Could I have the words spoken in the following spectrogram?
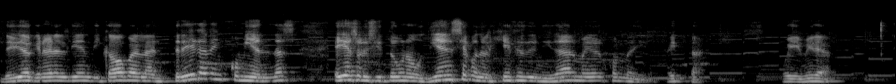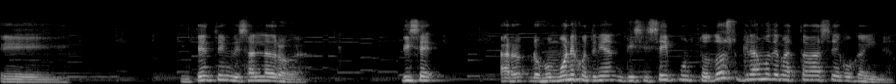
Debido a que no era el día indicado para la entrega de encomiendas, ella solicitó una audiencia con el jefe de unidad, el mayor Juan Medina. Ahí está. Oye, mira, eh, intento ingresar la droga. Dice, los bombones contenían 16.2 gramos de pasta base de cocaína.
